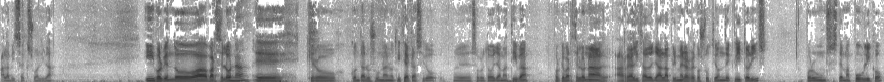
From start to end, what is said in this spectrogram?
a la bisexualidad. Y volviendo a Barcelona, eh, quiero contaros una noticia que ha sido eh, sobre todo llamativa, porque Barcelona ha, realizado ya la primera reconstrucción de clítoris por un sistema público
